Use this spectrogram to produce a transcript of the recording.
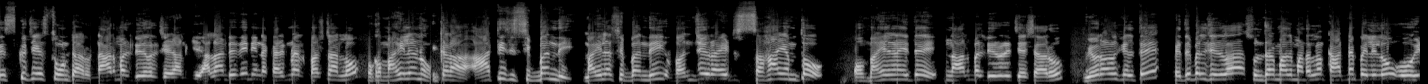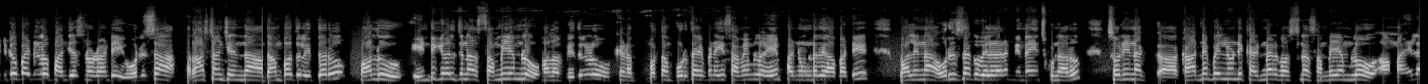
రిస్క్ చేస్తూ ఉంటారు నార్మల్ డెలివరీ చేయడానికి. అలాంటిది నిన్న కరీంనగర్ బస్ స్టాండ్లో ఒక మహిళను ఇక్కడ ఆర్టీసీ సిబ్బంది మహిళా సిబ్బంది వన్ జీరో సహాయంతో ఓ మహిళనైతే నార్మల్ డెలివరీ చేశారు. వివరాలకు వెళ్తే పెద్దపల్లి జిల్లా సుల్తానాబాద్ మండలం కాట్నపల్లిలో ఓ ఇటుకపట్టిలో పనిచేస్తున్నటువంటి ఒరిస్సా రాష్ట్రానికి చెందిన దంపతులు ఇద్దరు. వాళ్ళు ఇంటికి వెళ్తున్న సమయంలో వాళ్ళ విధులు ఇక్కడ మొత్తం పూర్తయిపోయిన ఈ సమయంలో ఏం పని ఉండదు కాబట్టి వాళ్ళు నిన్న ఒరిస్సాకు వెళ్ళడానికి నిర్ణయించుకున్నారు. సో నిన్న కాటనపల్లి కాట్నపల్లి నుండి కరీంనగర్కి వస్తున్న సమయంలో ఆ మహిళ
